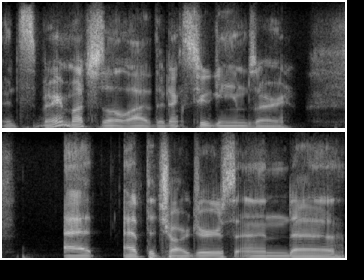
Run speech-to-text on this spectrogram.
It's very much still alive. Their next two games are at at the Chargers and uh,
